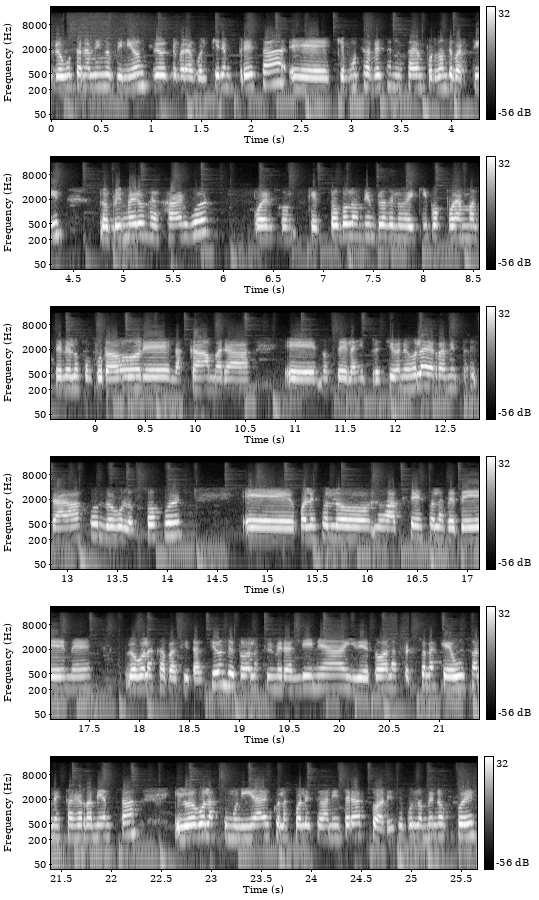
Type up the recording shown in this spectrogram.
preguntan a mí mi opinión, creo que para cualquier empresa que muchas veces no saben por dónde partir, lo primero es el hardware, poder que todos los miembros de los equipos puedan mantener los computadores, las cámaras, no sé, las impresiones o las herramientas de trabajo, luego los software eh, cuáles son los accesos, las VPN, luego la capacitación de todas las primeras líneas y de todas las personas que usan estas herramientas y luego las comunidades con las cuales se van a interactuar. Esa por lo menos fue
